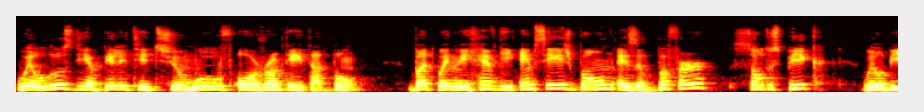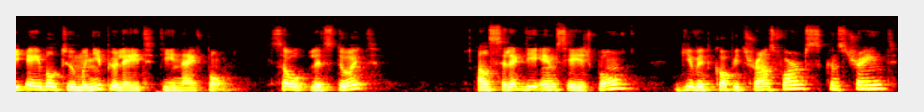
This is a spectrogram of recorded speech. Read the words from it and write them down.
we'll lose the ability to move or rotate that bone. But when we have the MCH bone as a buffer, so to speak, we'll be able to manipulate the knife bone. So let's do it. I'll select the MCH bone, give it copy transforms constraint,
